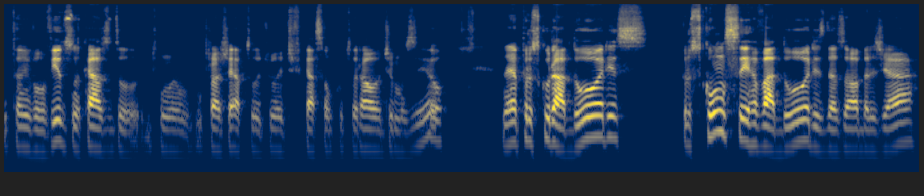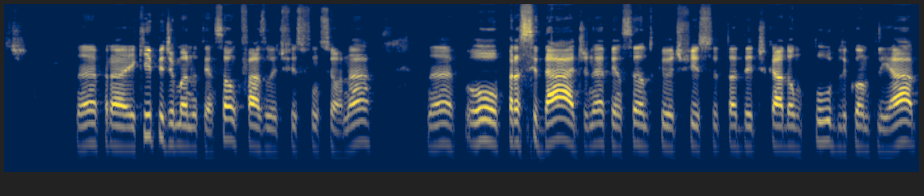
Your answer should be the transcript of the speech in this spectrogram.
que estão envolvidos, no caso do, de um, um projeto de edificação cultural de museu, né, para os curadores, para os conservadores das obras de arte, né, para a equipe de manutenção que faz o edifício funcionar. né? ou para a cidade, né? pensando que o edifício está dedicado a um público ampliado.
